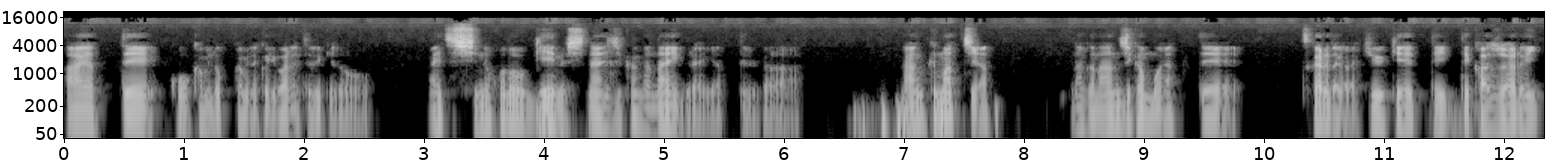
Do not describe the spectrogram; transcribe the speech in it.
ああやって、こう、神の子神の子言われてるけど、あいつ死ぬほどゲームしない時間がないぐらいやってるから、ランクマッチや、なんか何時間もやって、疲れたから休憩って言ってカジュアル行っ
